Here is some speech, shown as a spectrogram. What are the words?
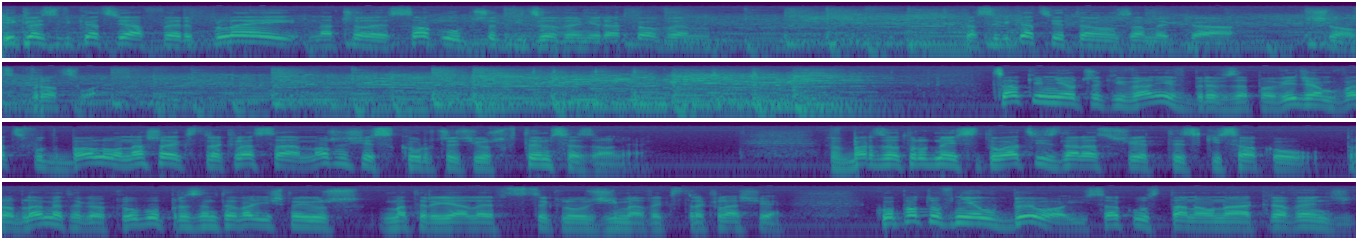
I klasyfikacja Fair Play na czele Sokół przed Widzewem i Rakowem. Klasyfikację tę zamyka Śląsk Wrocław. Całkiem nieoczekiwanie, wbrew zapowiedziom władz futbolu, nasza ekstraklasa może się skurczyć już w tym sezonie. W bardzo trudnej sytuacji znalazł się Tyski Sokół. Problemy tego klubu prezentowaliśmy już w materiale z cyklu Zima w Ekstraklasie. Kłopotów nie ubyło i Sokół stanął na krawędzi.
